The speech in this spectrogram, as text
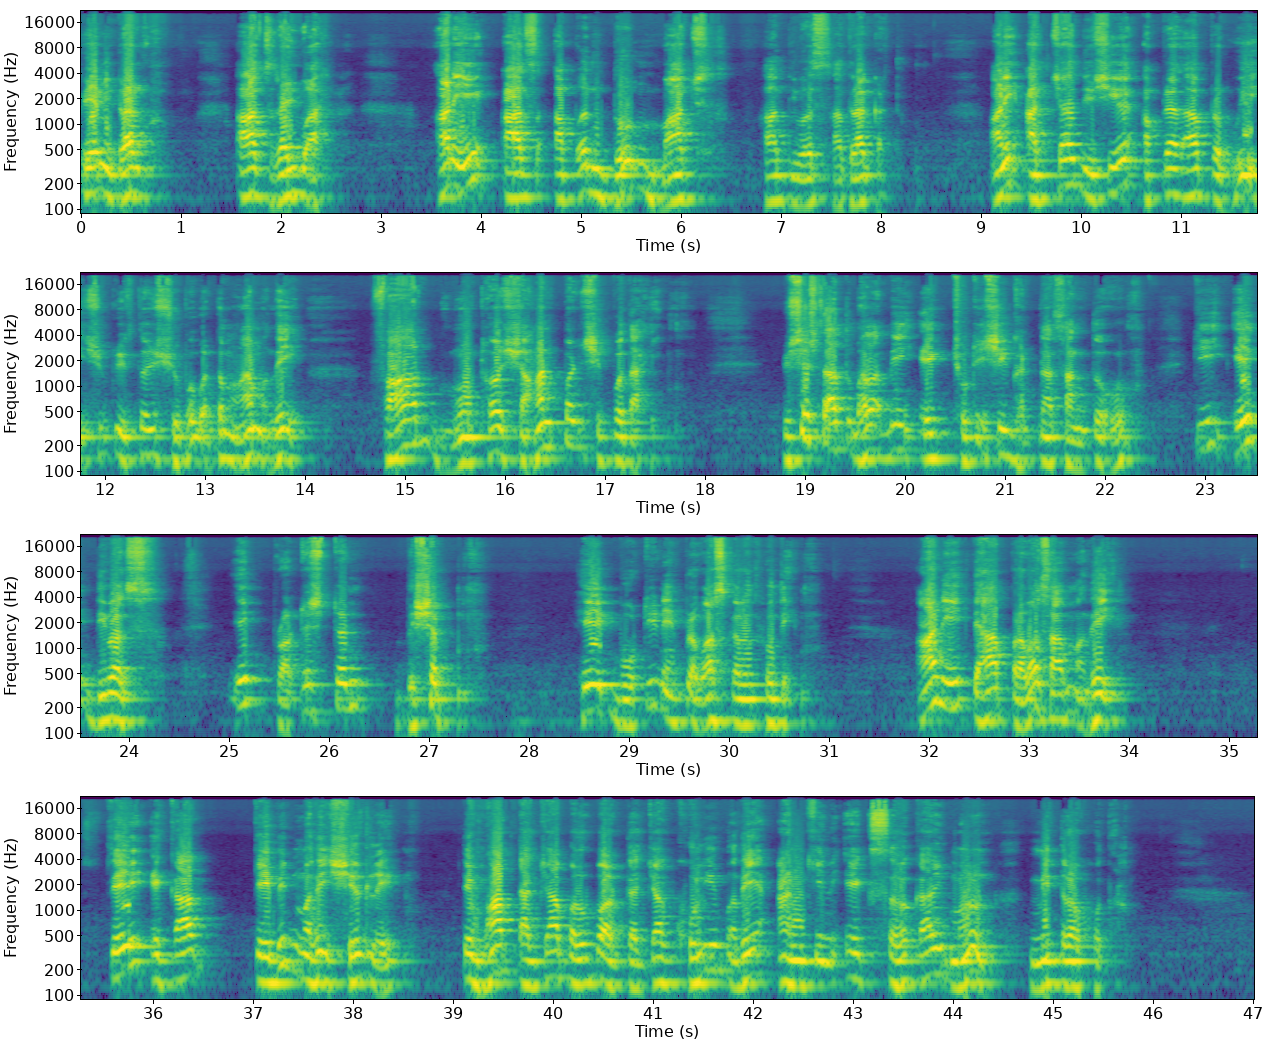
प्रिय मित्रांनो आज रविवार. आणि आज आपण दोन मार्च हा दिवस साजरा करतो. आणि आजच्या दिवशी आपल्याला प्रभू येशू ख्रिस्त शुभ वर्तमानामध्ये फार मोठं शहाणपण शिकवत आहे. विशेषतः तुम्हाला मी एक छोटीशी घटना सांगतो की एक दिवस एक प्रोटेस्टंट बिशप हे बोटीने प्रवास करत होते. आणि त्या प्रवासामध्ये ते एका केबिनमध्ये शिरले तेव्हा त्यांच्याबरोबर त्यांच्या खोलीमध्ये आणखीन एक सहकारी म्हणून मित्र होता.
